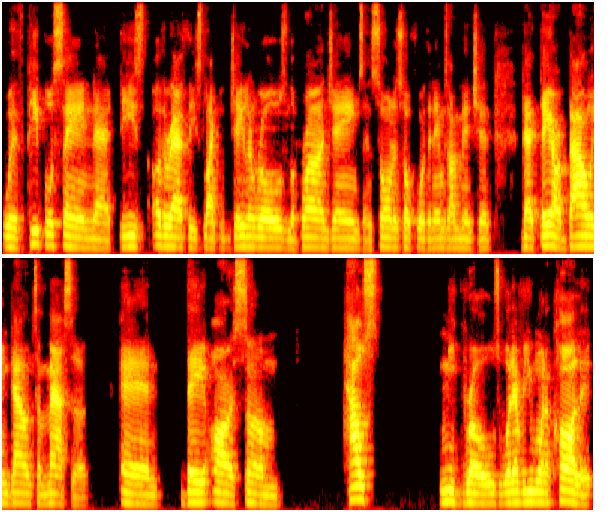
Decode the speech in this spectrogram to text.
with people saying that these other athletes like Jalen Rose, LeBron James, and so on and so forth, the names I mentioned, that they are bowing down to massa and they are some house Negroes, whatever you want to call it.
